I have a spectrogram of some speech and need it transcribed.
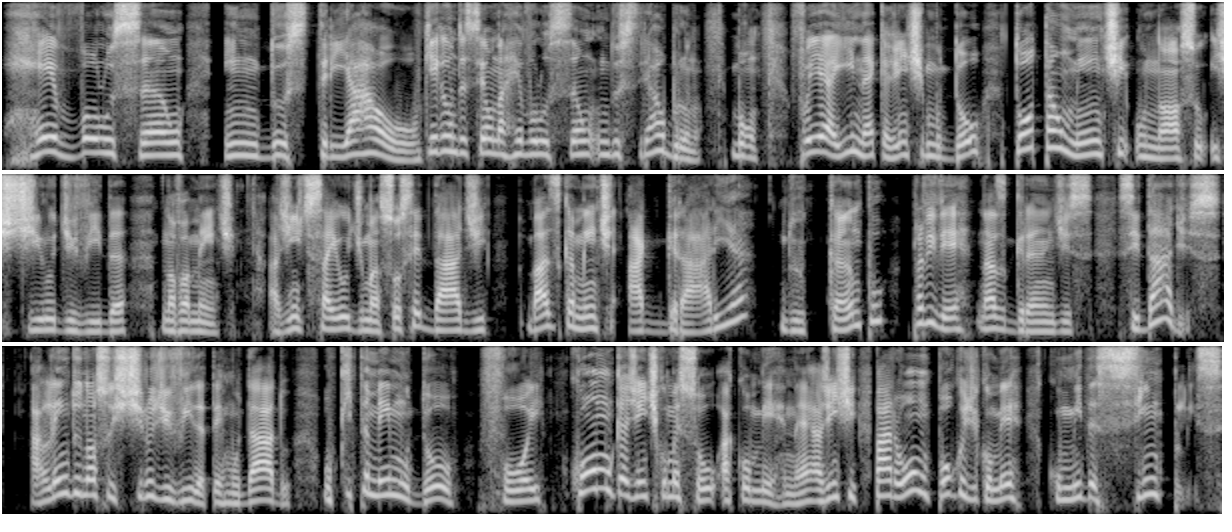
Revolução Industrial. O que aconteceu na Revolução Industrial, Bruno? Bom, foi aí, né, que a gente mudou totalmente o nosso estilo de vida novamente. A gente saiu de uma sociedade basicamente agrária do campo para viver nas grandes cidades. Além do nosso estilo de vida ter mudado, o que também mudou foi como que a gente começou a comer, né? A gente parou um pouco de comer comidas simples,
